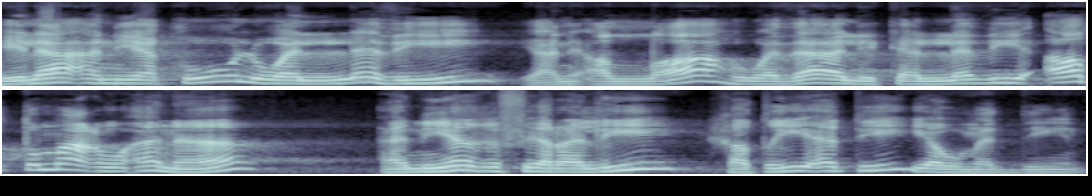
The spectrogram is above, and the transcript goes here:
إلى أن يقول والذي يعني الله هو ذلك الذي أطمع أنا أن يغفر لي خطيئتي يوم الدين.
